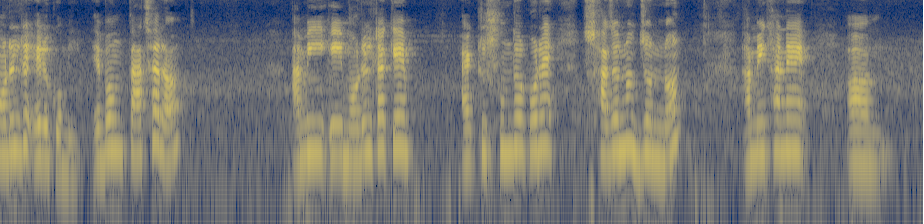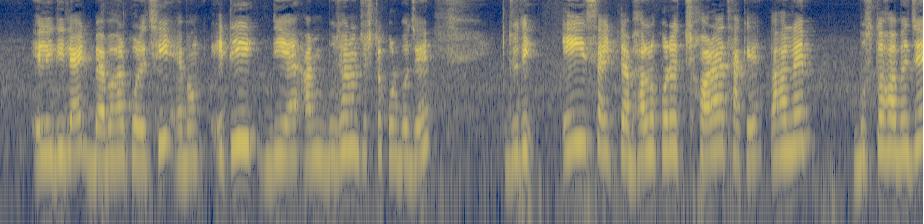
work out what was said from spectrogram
মডেলটা এরকমই এবং তাছাড়াও আমি এই মডেলটাকে একটু সুন্দর করে সাজানোর জন্য আমি এখানে এলইডি লাইট ব্যবহার করেছি এবং এটি দিয়ে আমি বোঝানোর চেষ্টা করব যে যদি এই সাইডটা ভালো করে ছড়ায় থাকে তাহলে বুঝতে হবে যে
